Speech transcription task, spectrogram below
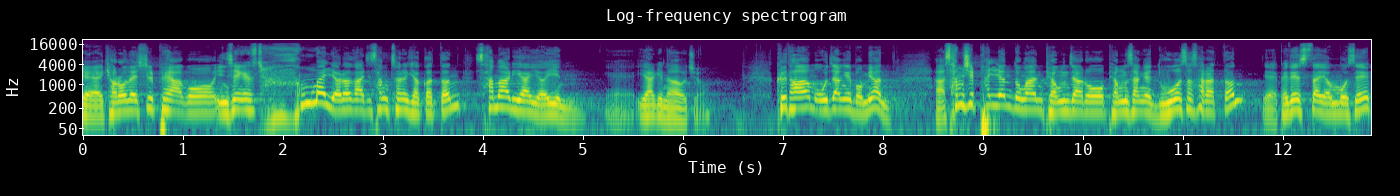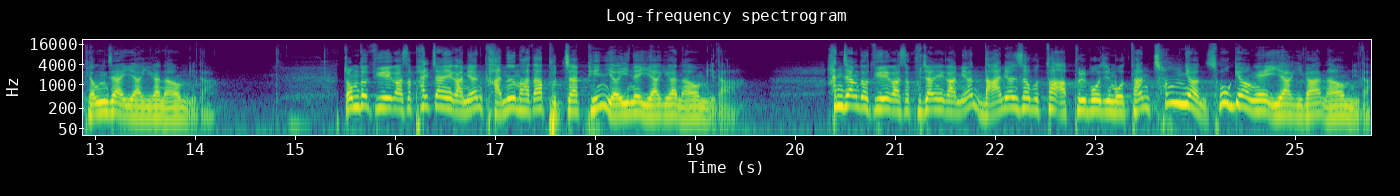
예, 결혼에 실패하고 인생에서 정말 여러 가지 상처를 겪었던 사마리아 여인 예, 이야기 나오죠. 그 다음 5장에 보면 38년 아, 동안 병자로 병상에 누워서 살았던 예, 베데스다 연못의 병자 이야기가 나옵니다. 좀 더 뒤에 가서 8장에 가면 가늠하다 붙잡힌 여인의 이야기가 나옵니다. 한 장 더 뒤에 가서 9장에 가면 나면서부터 앞을 보지 못한 청년 소경의 이야기가 나옵니다.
